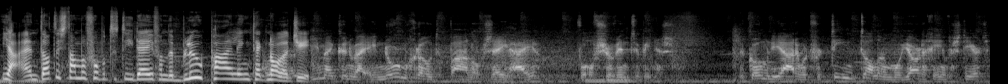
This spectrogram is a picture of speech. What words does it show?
Ja, en dat is dan bijvoorbeeld het idee van de Blue Piling Technology. Hiermee kunnen wij enorm grote palen op zee heien voor offshore windturbines. De komende jaren wordt voor tientallen miljarden geïnvesteerd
